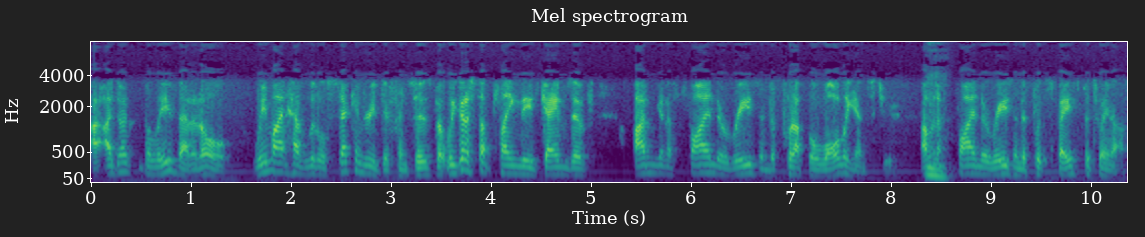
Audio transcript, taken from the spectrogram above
I, I don't believe that at all. We might have little secondary differences, but we've got to stop playing these games of I'm going to find a reason to put up a wall against you. I'm going to find a reason to put space between us.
